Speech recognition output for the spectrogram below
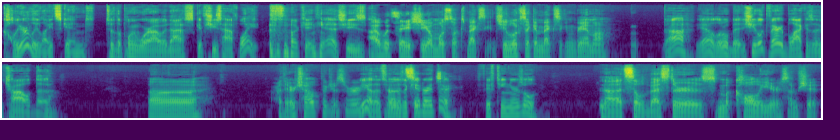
clearly light skinned to the point where I would ask if she's half white. Fucking yeah, she's I would say she almost looks Mexican. She looks like a Mexican grandma. ah yeah a little bit. She looked very black as a child though. Uh, are there child pictures of her? Yeah, that's her No, as a kid right there, fifteen years old. No, that's Sylvester's Macaulay or some shit.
